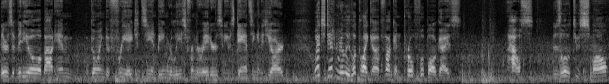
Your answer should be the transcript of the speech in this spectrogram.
There's a video about him going to free agency and being released from the Raiders, and he was dancing in his yard, which didn't really look like a fucking pro football guy's house. It was a little too small.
